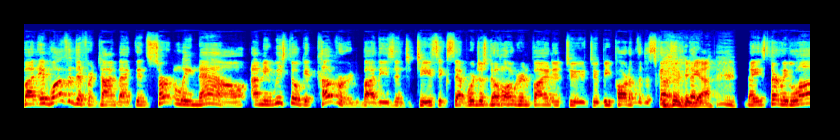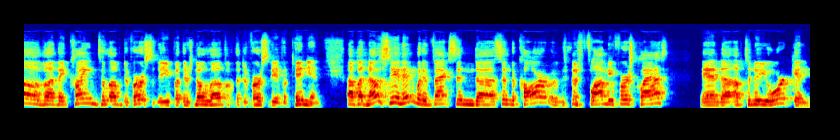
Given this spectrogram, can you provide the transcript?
But it was a different time back then. Certainly now, I mean, we still get covered by these entities, except we're just no longer invited to to be part of the discussion. They, yeah, they certainly love. Uh, they claim to love diversity, but there's no love of the diversity of opinion. Uh, but no, CNN would in fact send uh, send a car, fly me first class and uh, up to New York, and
